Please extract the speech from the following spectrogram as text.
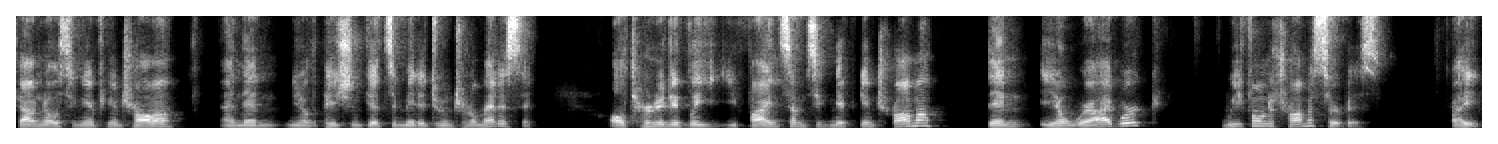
found no significant trauma and then you know the patient gets admitted to internal medicine. Alternatively you find some significant trauma then you know where i work we phone a trauma service right?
